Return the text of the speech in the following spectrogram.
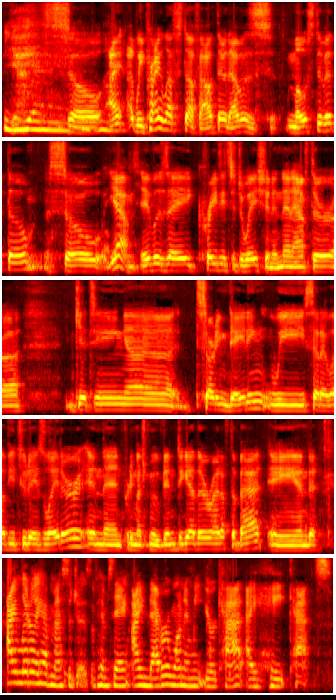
Yeah. So I we probably left stuff out there. That was most of it, though. So yeah, it was a crazy situation. And then after uh, getting uh, starting dating, we said "I love you" two days later, and then pretty much moved in together right off the bat. And I literally have messages of him saying, "I never want to meet your cat. I hate cats."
